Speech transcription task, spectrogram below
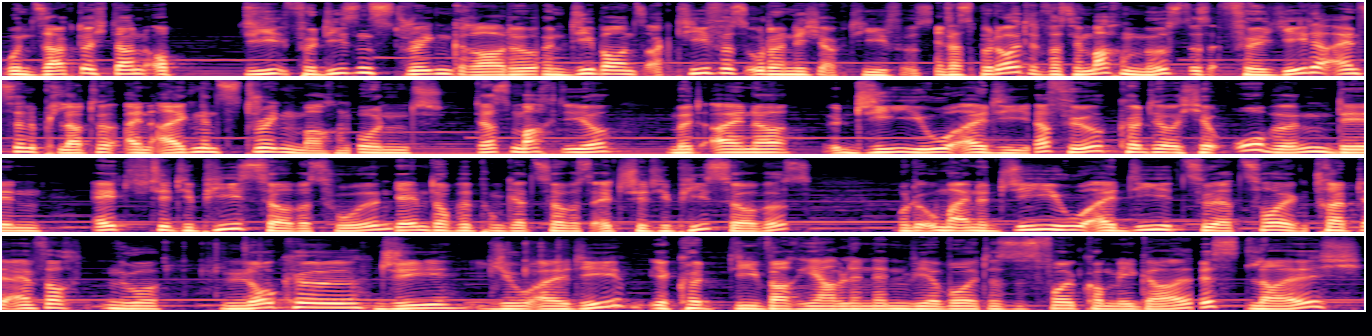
und sagt euch dann, ob die für diesen String gerade ein Debounce aktiv ist oder nicht aktiv ist. Das bedeutet, was ihr machen müsst, ist für jede einzelne Platte einen eigenen String machen. Und das macht ihr mit einer GUID. Dafür könnt ihr euch hier oben den HTTP-Service holen. Game-Get-Service HTTP-Service. Und um eine GUID zu erzeugen, schreibt ihr einfach nur local GUID. Ihr könnt die Variable nennen, wie ihr wollt. Das ist vollkommen egal. Ist gleich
